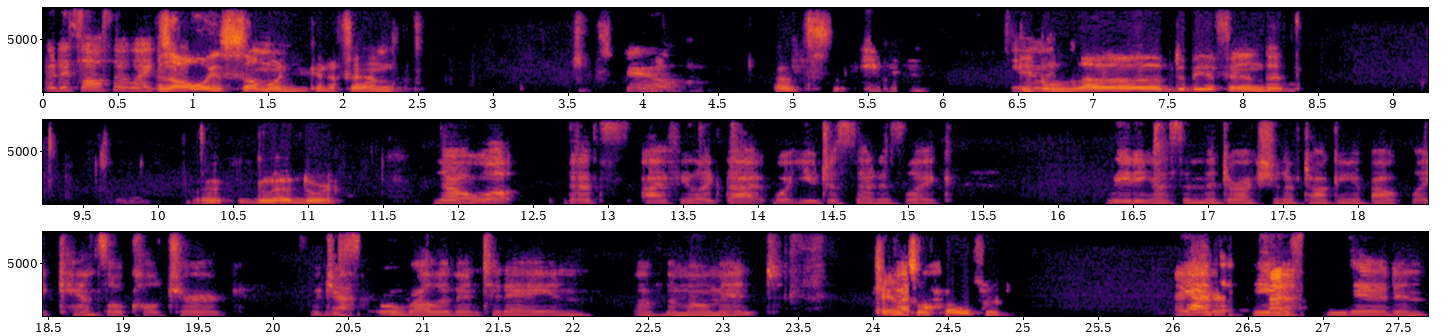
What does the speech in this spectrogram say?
but it's also like there's always someone you can offend. It's true. That's even, even people with, love to be offended. Uh, go ahead, Dory. No, well, that's I feel like that what you just said is like leading us in the direction of talking about like cancel culture, which yeah. is so relevant today and of the moment. Cancel but, culture? yeah, and like being offended and.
